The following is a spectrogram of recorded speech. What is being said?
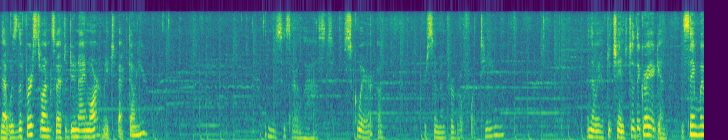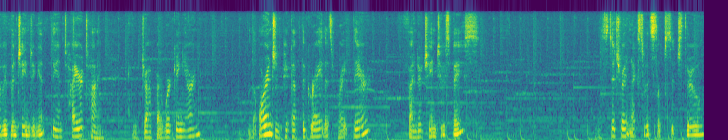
That was the first one, so I have to do 9 more. Meet you back down here. And this is our last square of persimmon for row 14. And then we have to change to the gray again, the same way we've been changing it the entire time. we drop our working yarn the orange and pick up the gray that's right there. Find our chain two space stitch right next to it, slip stitch through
